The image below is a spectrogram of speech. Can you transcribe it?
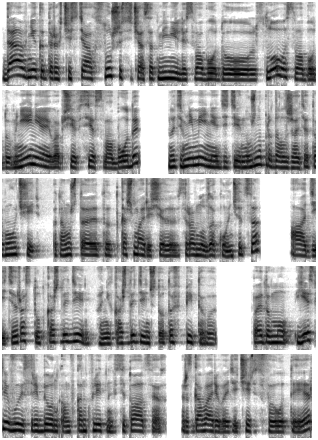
Да, в некоторых частях суши сейчас отменили свободу слова, свободу мнения и вообще все свободы, но тем не менее детей нужно продолжать этому учить, потому что этот кошмарище все равно закончится, а дети растут каждый день, они каждый день что-то впитывают. Поэтому если вы с ребенком в конфликтных ситуациях разговариваете через ФОТР,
